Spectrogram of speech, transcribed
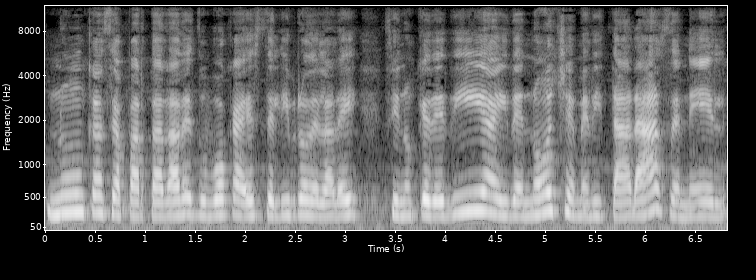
Nunca se apartará de tu boca este libro de la ley, sino que de día y de noche meditarás en él.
